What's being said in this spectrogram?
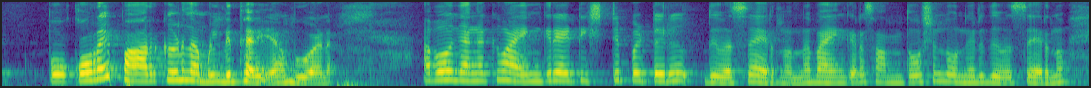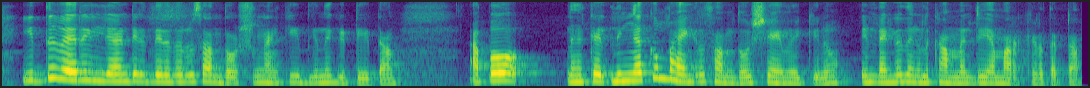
കുറേ പാർക്കുകൾ നമ്മളിനി തിരയാൻ പോവാണ്. അപ്പോൾ ഞങ്ങൾക്ക് ഭയങ്കരമായിട്ട് ഇഷ്ടപ്പെട്ടൊരു ദിവസമായിരുന്നു അന്ന് ഭയങ്കര സന്തോഷം തോന്നിയൊരു ദിവസമായിരുന്നു ഇതുവരെ ഇല്ലാണ്ടിരുന്നിരുന്നൊരു സന്തോഷം ഞങ്ങൾക്ക് ഇതിൽ നിന്ന് കിട്ടിയിട്ടാണ് അപ്പോൾ നിങ്ങൾക്ക് നിങ്ങൾക്കും ഭയങ്കര സന്തോഷമായി നിൽക്കുന്നു ഉണ്ടെങ്കിൽ നിങ്ങൾ കമന്റ് ചെയ്യാൻ മറക്കരുത് കേട്ടോ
